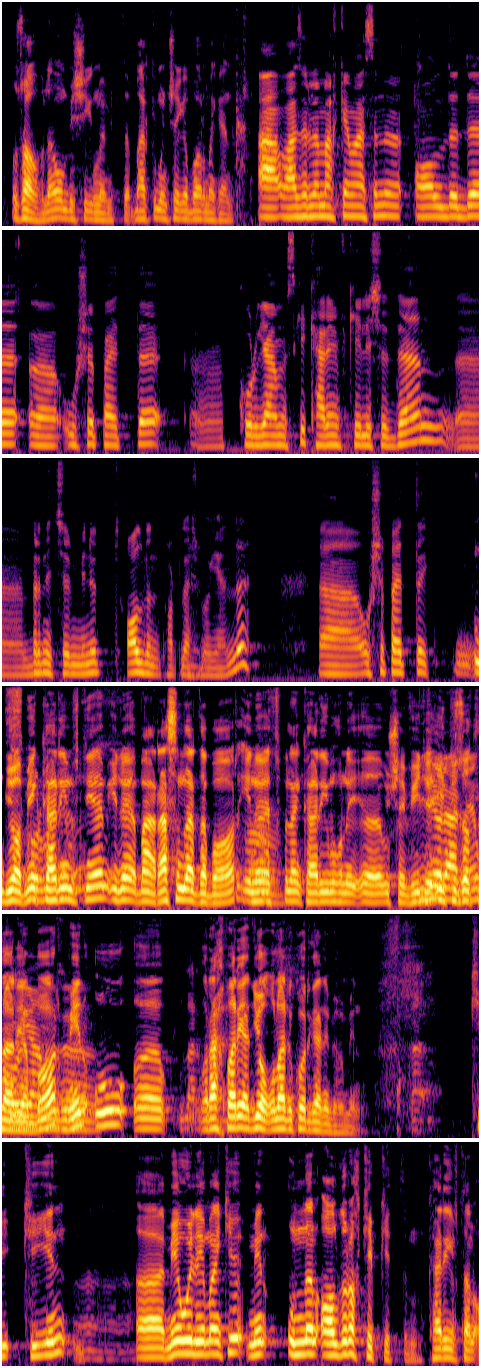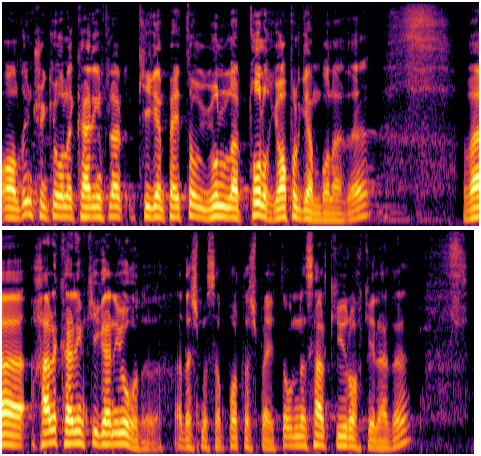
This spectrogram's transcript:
Uzog'i bilan o'n besh yigirma minutda. Balkim unchaga bormagandir A, vazirlar mahkamasini oldida e, o'sha paytda e, ko'rganmizki karimov kelishidan e, bir necha minut oldin portlash bo'lganda o'sha paytda yo'q men karimovni ham man rasmlarda bor. Inoyatov bilan karimovni o'sha video epizodlari ham bor. men u rahbariyat yo'q ularni ko'rganim yo'q men. Keyin men o'ylaymanki men undan oldinroq kelib ketdim karimovdan oldin. Chunki ular karimovlar kelgan paytda yo'llar to'liq yopilgan bo'ladi. Va hali karimov kelgani yo'q edi adashmasam portlash paytida. Undan sal keyinroq keladi.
